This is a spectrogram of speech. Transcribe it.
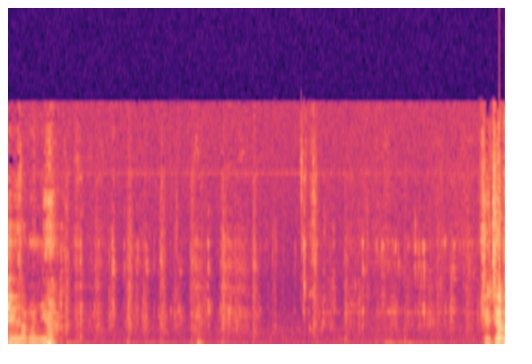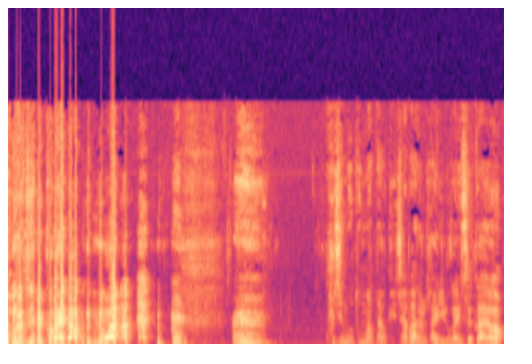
떴지 당연히. 개차방 같이 될 거예요. 뭐야? 굳이 뭐 돈 많다고 개차반으로 살 이유가 있을까요?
